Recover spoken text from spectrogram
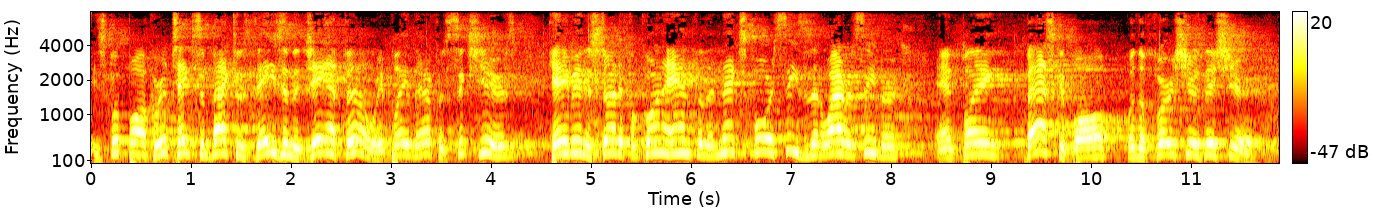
His football career takes him back to his days in the JFL, where he played there for six years. Came in and started for Carnahan for the next four seasons at wide receiver and playing basketball for the first year this year.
